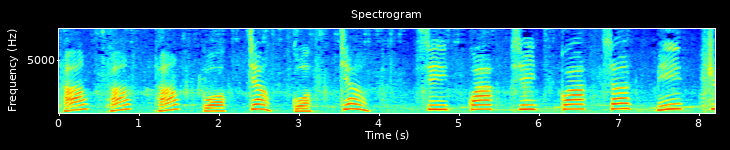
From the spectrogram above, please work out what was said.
糖、糖、糖，果酱、果酱，西瓜、西瓜，三明治。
